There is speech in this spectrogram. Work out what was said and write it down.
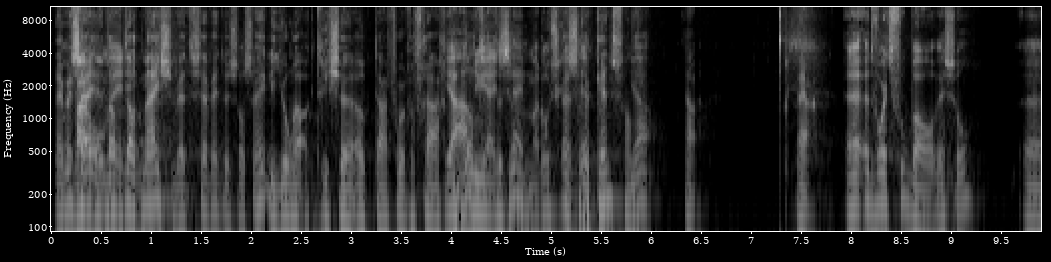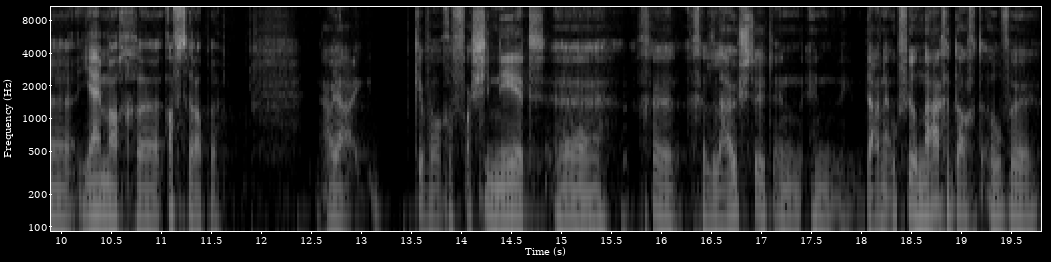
Nee, maar waarom zij, dat, dat meisje werd, zij werd dus als hele jonge actrice ook daarvoor gevraagd. Ja, om dat nu te jij het zei, doen. Maruska Daar is bekend van. Ja. Ja. Ja. Eh, het woord voetbal, Wessel. Eh, jij mag eh, aftrappen. Nou ja, heb wel gefascineerd eh, ge- geluisterd en, en daarna ook veel nagedacht over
